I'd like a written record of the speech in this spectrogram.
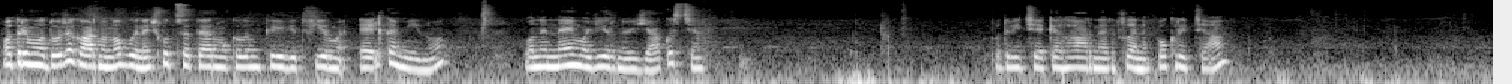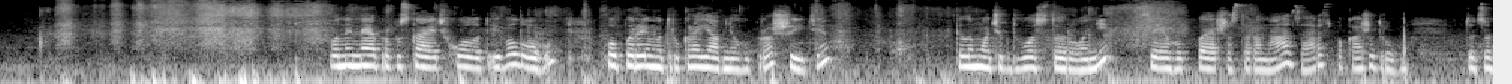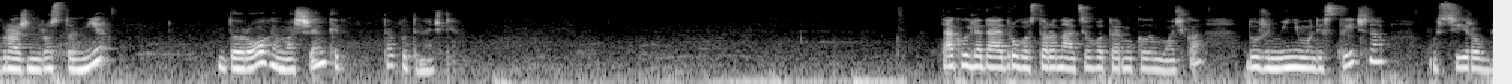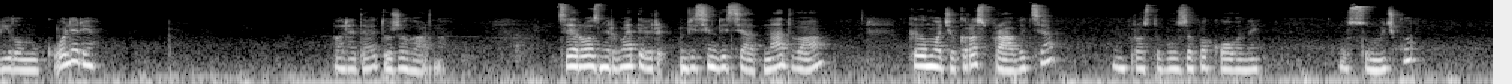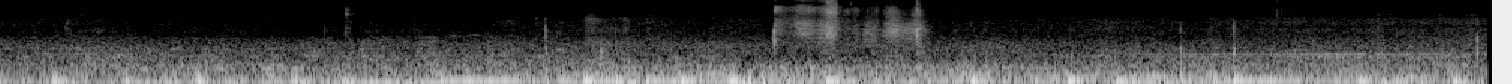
Отримала дуже гарну новиночку. Це термокилимки від фірми El Camino. Вони неймовірної якості. Подивіться, яке гарне рифлене покриття. Вони не пропускають холод і вологу. По периметру края в нього прошиті. Килимочок двосторонній. Це його перша сторона. Зараз покажу другу. Тут зображений ростомір, дороги, машинки та будиночки. Так виглядає друга сторона цього термокилимочка. Дуже мінімалістична, у сіро-білому кольорі. Виглядає дуже гарно. Це розмір 1,80 на 2. Килимочок розправиться. Він просто був запакований у сумочку.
